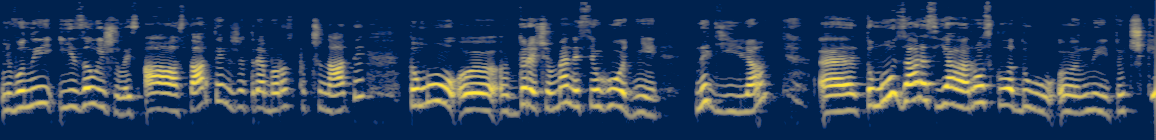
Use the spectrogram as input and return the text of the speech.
вони і залишились. А старти вже треба розпочинати. Тому, е, до речі, в мене сьогодні неділя. Е, Тому зараз я розкладу е, ниточки,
